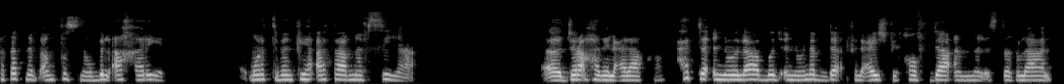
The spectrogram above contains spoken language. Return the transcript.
ثقتنا بأنفسنا وبالآخرين مرتبا فيها آثار نفسية آه، جراء هذه العلاقة. حتى أنه لابد أنه نبدأ في العيش في خوف دائم من الاستغلال.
